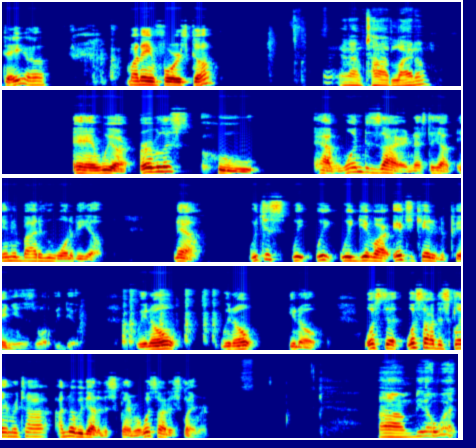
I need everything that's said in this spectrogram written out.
today, uh, my name is Forrest Gump, And I'm Todd Lynham. and we are herbalists who have one desire, and that's to help anybody who want to be helped. Now, we just we, we we give our educated opinions is what we do. We don't we don't you know what's the what's our disclaimer, Todd? I know we got a disclaimer. What's our disclaimer? Um, you know what?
